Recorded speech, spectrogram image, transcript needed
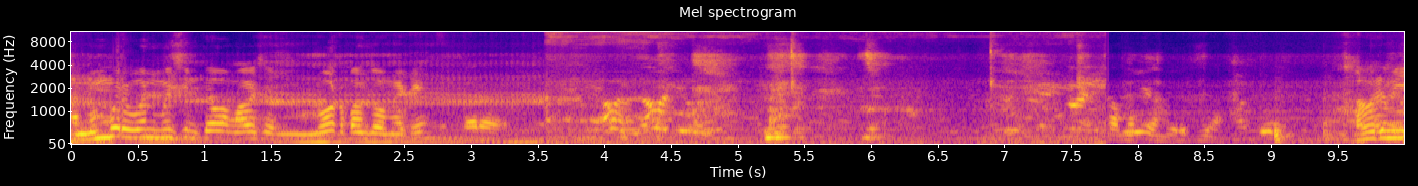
આ નંબર વન મશીન કહેવામાં આવે છે, લોટ બાંધવા માટે. હવે તમે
